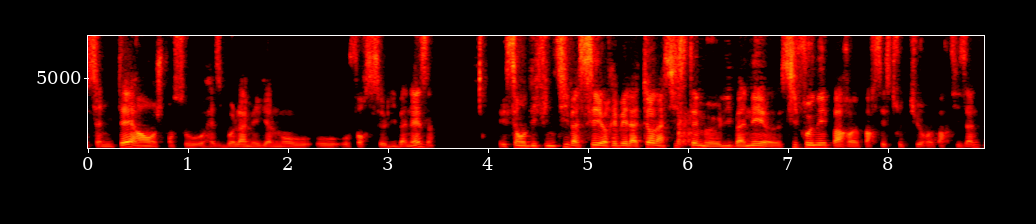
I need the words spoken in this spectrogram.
sanitaire. Hein, je pense au Hezbollah, mais également aux, forces libanaises. Et c'est en définitive assez révélateur d'un système euh, libanais euh, siphonné par, euh, par ces structures partisanes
